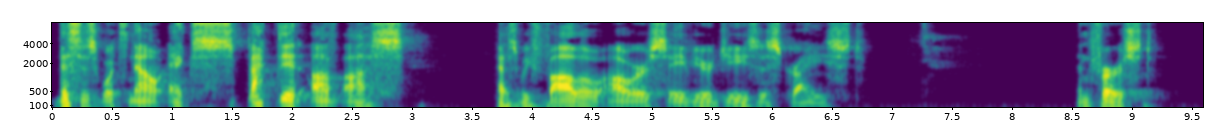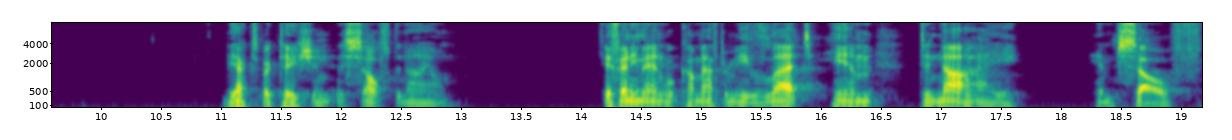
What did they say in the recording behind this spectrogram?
this is what's now expected of us as we follow our Savior Jesus Christ. And first, the expectation is self denial. If any man will come after me, let him deny himself.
